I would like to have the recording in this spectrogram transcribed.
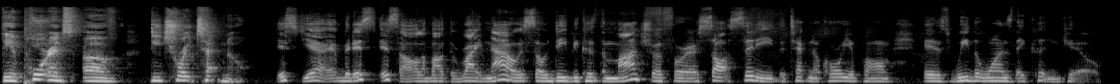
the importance of Detroit techno. It's yeah, but it's it's all about the right now. It's so deep because the mantra for Salt City, the Techno poem, is "We the ones they couldn't kill,"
